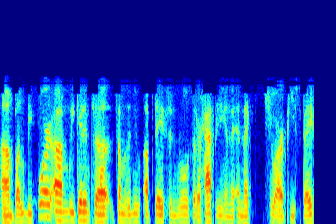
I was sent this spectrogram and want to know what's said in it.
Um, but before um, we get into some of the new updates and rules that are happening in the in the EQRP space.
